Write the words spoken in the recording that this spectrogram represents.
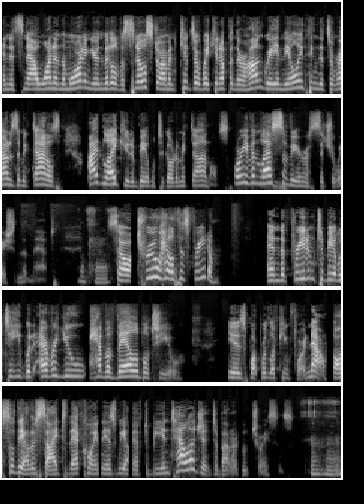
and it's now one in the morning, you're in the middle of a snowstorm and kids are waking up and they're hungry and the only thing that's around is a McDonald's, I'd like you to be able to go to McDonald's or even less mm. severe a situation than that. Okay. So true health is freedom. And the freedom to be able to eat whatever you have available to you is what we're looking for. Now, also the other side to that coin is we have to be intelligent about our food choices. Mm-hmm.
